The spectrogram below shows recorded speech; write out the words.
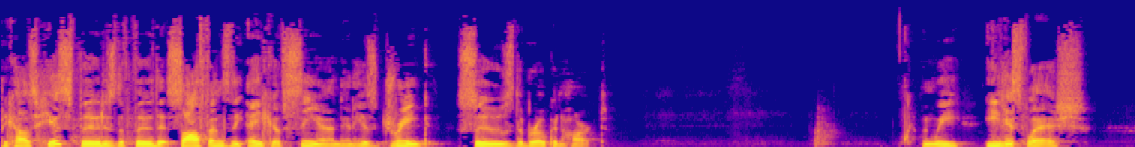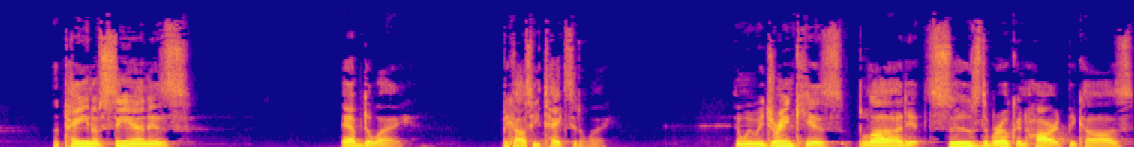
because his food is the food that softens the ache of sin and his drink soothes the broken heart. When we eat his flesh, the pain of sin is ebbed away because he takes it away. And when we drink his blood, it soothes the broken heart because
